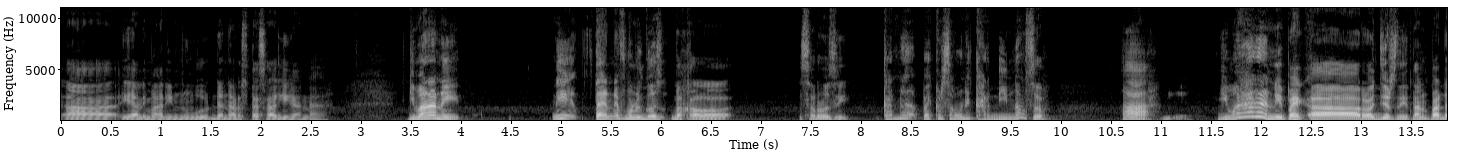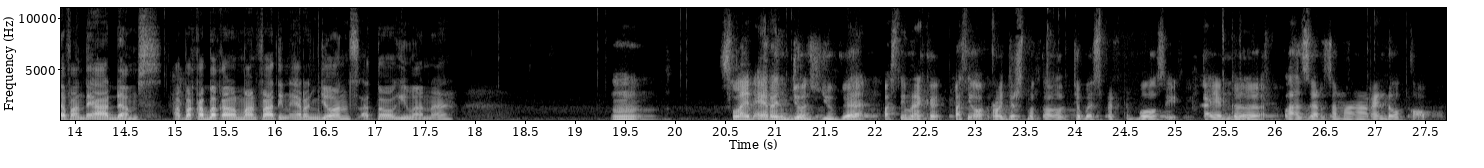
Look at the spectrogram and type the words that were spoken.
uh, ya lima hari nunggu dan harus tes lagi nah gimana nih? Nih TNF menurut gue bakal seru sih. Karena Packers lawannya Cardinals loh. Ah gimana nih Pack uh, Rodgers nih tanpa Davante Adams? Apakah bakal manfaatin Aaron Jones atau gimana? Hmm, selain Aaron Jones juga pasti mereka pasti Rodgers bakal coba spread the ball sih. Kayak ke Lazard sama Randall Cobb.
